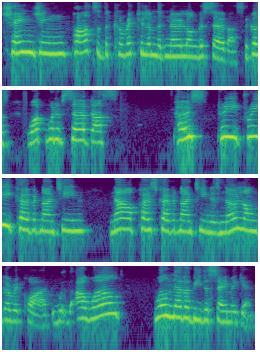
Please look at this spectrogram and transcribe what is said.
changing parts of the curriculum that no longer serve us? Because what would have served us post pre pre covid-19 now post covid-19 is no longer required. Our world will never be the same again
